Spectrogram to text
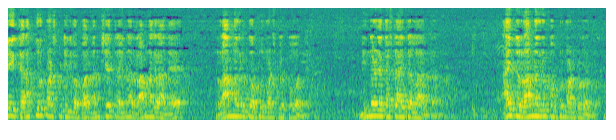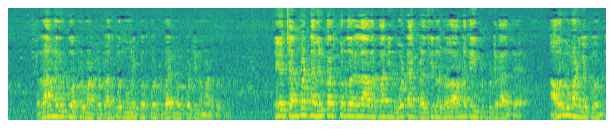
ಏ ಕನಕ್ಪುರಕ್ಕೆ ಮಾಡಿಸ್ಬಿಟ್ಟಿದೀವಪ್ಪ ನಮ್ಮ ಕ್ಷೇತ್ರ ಇನ್ನ ರಾಮನಗರ ಅದೇ ರಾಮನಗರಕ್ಕೂ ಅಪ್ರೂವ್ ಮಾಡಿಸ್ಬೇಕು ಅಂದೆ. ನಿಂದೊಳ್ಳೆ ಕಷ್ಟ ಆಯ್ತಲ್ಲ ಅಂತ ಅಂದ್ರು. ಆಯ್ತು ರಾಮನಗರಕ್ಕೂ ಅಪ್ರೂವ್ ಮಾಡಿಕೊಡು ರಾಮನಗರಕ್ಕೂ ಅಪ್ರೂವ್ ಮಾಡಿಕೊಟ್ರು. ಅದಕ್ಕೊಂದು ನೂರ ಇಪ್ಪತ್ತು ಕೋಟಿ ರೂಪಾಯಿ, ನೂರು ಕೋಟಿನೂ ಮಾಡಿಕೊಟ್ರು. ಅಯ್ಯೋ, ಚನ್ನಪಟ್ಟಣ, ವಿರೂಪಾಕ್ಷಪುರದವರೆಲ್ಲ, ಅವರಪ್ಪ, ನೀನು ಓಟ್ ಹಾಕಿ ಬೆಳೆಸಿರೋರು, ಅವ್ರನ್ನ ಕೈ ಬಿಟ್ಬಿಟ್ಟಾಗತ್ತೆ ಅವ್ರಿಗೂ ಮಾಡಬೇಕು ಅಂತ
